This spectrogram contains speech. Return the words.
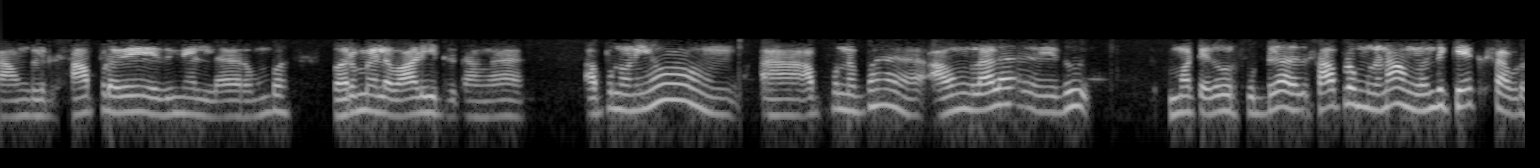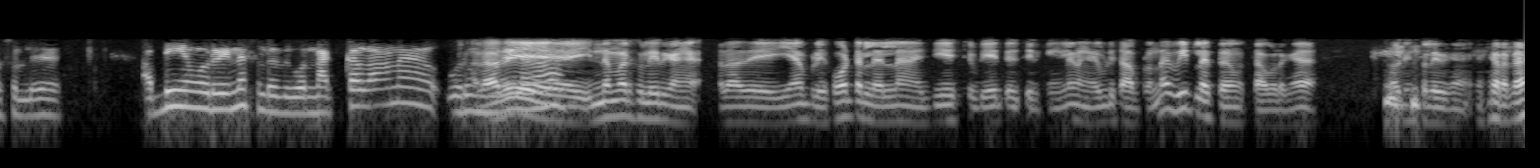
அவங்களுக்கு சாப்பிடவே எதுவுமே இல்ல. ரொம்ப வறுமையில வாடிட்டு இருக்காங்க. அப்படின்னோடனையும் அப்படின்னப்ப அவங்களால எதுவும் மட்டும் ஏதோ ஒரு ஃபுட்டு அது சாப்பிட முடியலன்னா அவங்க வந்து கேக் சாப்பிட சொல்லு. அப்படிங்கிற ஒரு என்ன சொல்றது ஒரு நக்கலான ஒரு அதாவது இந்த மாதிரி சொல்லியிருக்காங்க. அதாவது ஏன் இப்படி ஹோட்டல்ல எல்லாம் ஜிஎஸ்டி இப்படி ஏத்தி வச்சிருக்கீங்களா? நாங்க எப்படி சாப்பிடுறோம்னா வீட்டுல சாப்பிடுங்க. அப்படின்னு சொல்லியிருக்காங்க. கரெக்டா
